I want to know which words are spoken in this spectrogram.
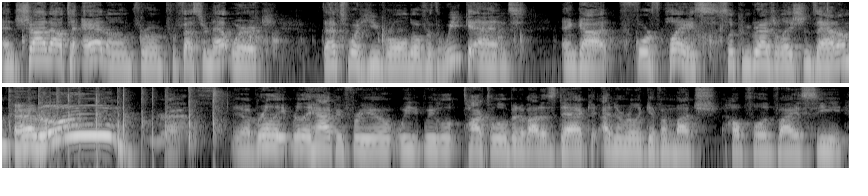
And shout out to Adam from Professor Network. That's what he rolled over the weekend and got fourth place. So congratulations, Adam. Adam! Congrats. Yeah, really, really happy for you. We we talked a little bit about his deck. I didn't really give him much helpful advice. He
